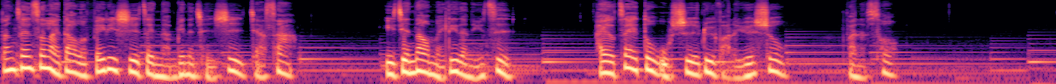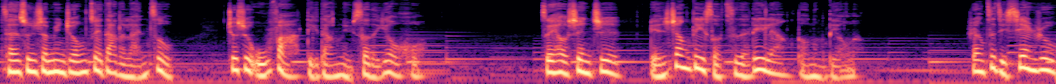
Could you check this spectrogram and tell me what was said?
当参孙来到了菲利士最南边的城市迦萨，一见到美丽的女子，还有再度无视律法的约束，犯了错。参孙生命中最大的拦阻，就是无法抵挡女色的诱惑，最后甚至连上帝所赐的力量都弄丢了，让自己陷入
